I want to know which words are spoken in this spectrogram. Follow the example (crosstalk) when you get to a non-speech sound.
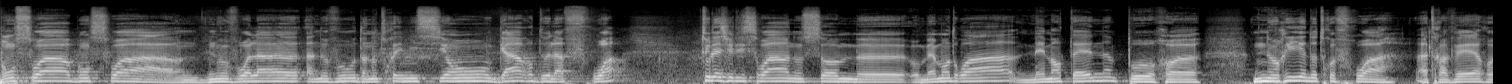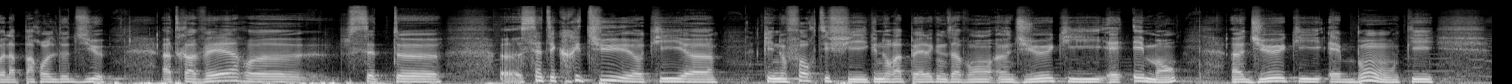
Bonsoir, bonsoir. Nous voilà à nouveau dans notre émission Garde la foi. Tous les jeudis soirs, nous sommes euh, au même endroit, même antenne, pour euh, nourrir notre foi à travers euh, la parole de Dieu, à travers cette sainte écriture qui qui nous fortifie, qui nous rappelle que nous avons un Dieu qui est aimant, un Dieu qui est bon, qui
